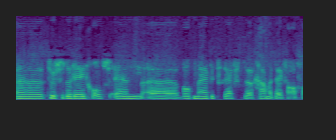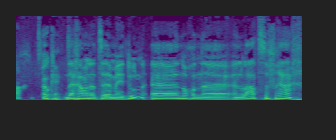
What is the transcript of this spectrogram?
Uh, tussen de regels. En uh, wat mij betreft uh, gaan we het even afwachten. Oké, okay, daar gaan we het mee doen. nog een, een laatste vraag.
